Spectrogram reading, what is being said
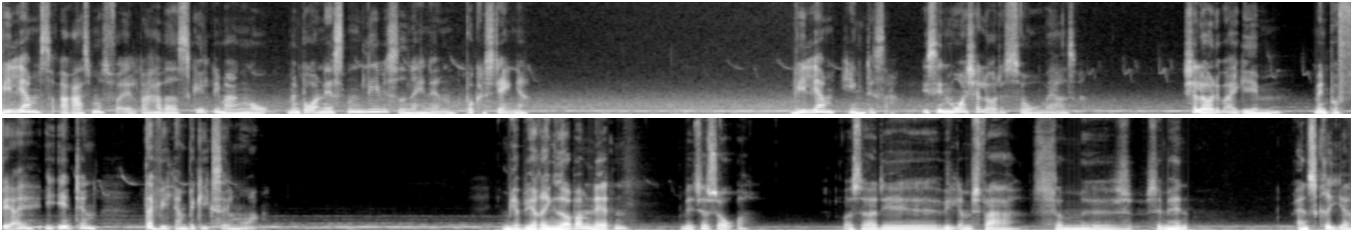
Williams og Rasmus forældre har været skilt i mange år, men bor næsten lige ved siden af hinanden på Christiania. William hængte sig i sin mor Charlottes soveværelse. Charlotte var ikke hjemme, men på ferie i Indien, da William begik selvmord. Jeg bliver ringet op om natten, mens jeg sover. Og så er det øh, Williams far, som øh, simpelthen, han skriger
